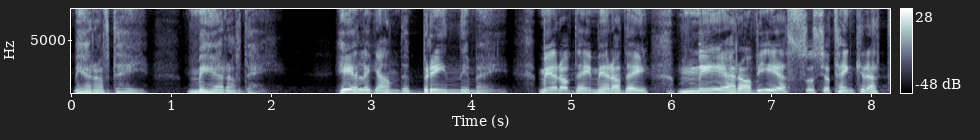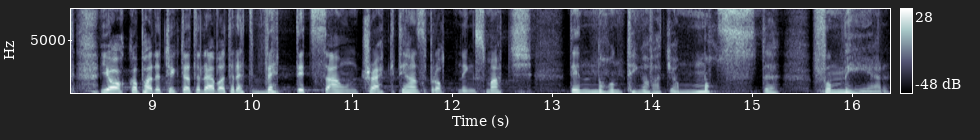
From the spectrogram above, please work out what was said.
mer av dig, mer av dig. Heligande, brinn i mig. Mer av dig, mer av dig, mer av Jesus. Jag tänker att Jakob hade tyckt att det där var ett rätt vettigt soundtrack till hans brottningsmatch. Det är någonting av att jag måste få mer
